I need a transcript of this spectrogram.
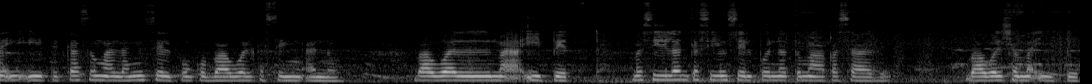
naiipit kaso nga lang yung cellphone ko bawal kasing ano bawal maipit. Masilan kasi yung cellphone na to mga kasari. Bawal siya maipit.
